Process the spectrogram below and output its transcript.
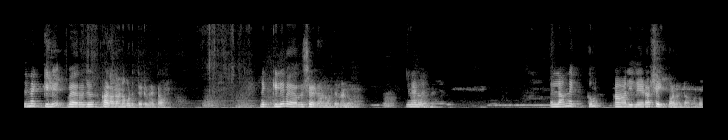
നെക്കിൽ വേറൊരു കളറാണ് കൊടുത്തേക്കണത് കേട്ടോ. നെക്കിൽ വേറൊരു ഷെയ്ഡാണ് കൊടുത്തേക്കണത് കേട്ടോ ഇങ്ങനെയാണ് വരുന്നത്. എല്ലാം നെക്കും ആലിലയുടെ ഷേപ്പാണ് കേട്ടോ കണ്ടോ?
